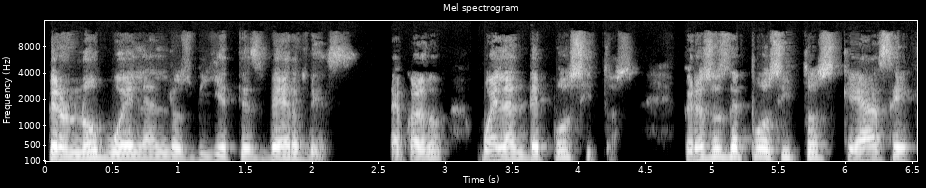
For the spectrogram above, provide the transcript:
pero no vuelan los billetes verdes, ¿de acuerdo? Vuelan depósitos. Pero esos depósitos que hace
